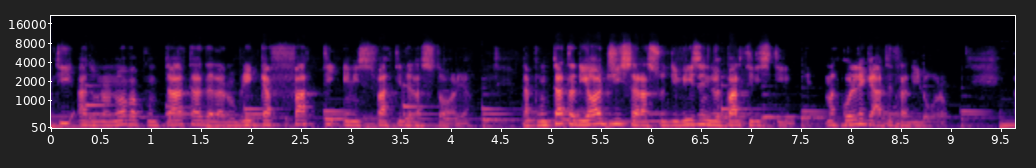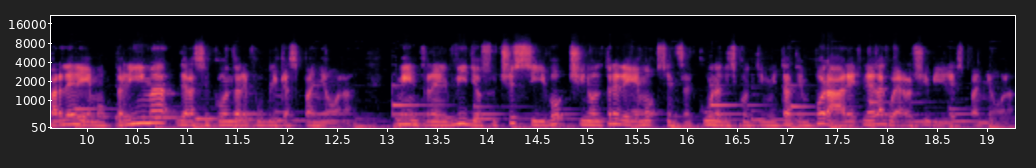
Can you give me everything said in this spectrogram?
benvenuti ad una nuova puntata della rubrica Fatti e misfatti della storia. La puntata di oggi sarà suddivisa in due parti distinte, ma collegate tra di loro. Parleremo prima della Seconda Repubblica Spagnola, mentre nel video successivo ci inoltreremo, senza alcuna discontinuità temporale, nella guerra civile spagnola.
